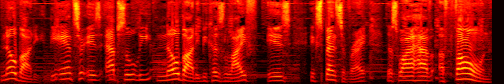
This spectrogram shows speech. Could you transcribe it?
Nobody. The answer is absolutely nobody because life is expensive, right? That's why I have a phone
